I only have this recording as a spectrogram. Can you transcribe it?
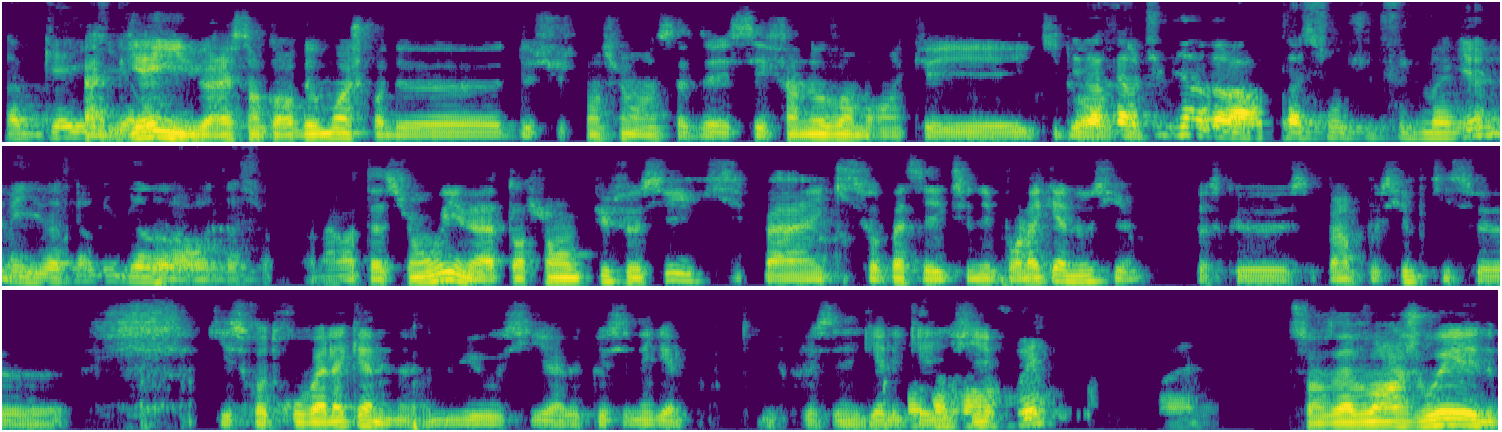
Pape Gay Bah, qui, Gay, il lui reste encore deux mois, je crois, de, de suspension. Hein. Ça, doit- c'est fin novembre hein, qui, qui il doit va faire du bien dans la rotation. Tu te fous de ma gueule, mais il va faire du bien dans la rotation. Dans la rotation, oui, mais attention en plus aussi qu'il bah, qu'il soit pas sélectionné pour la CAN aussi, hein, parce que c'est pas impossible qu'il se qu'il se retrouve à la CAN lui aussi avec le Sénégal. Vu que Le Sénégal est qualifié. qu'on va en jouer. Ouais. Sans avoir joué.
